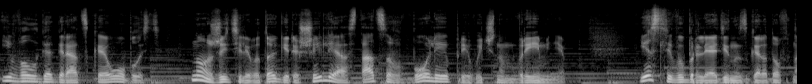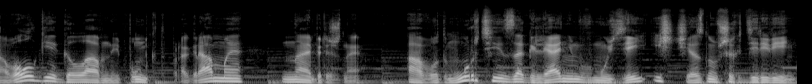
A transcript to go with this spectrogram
и Волгоградская область, но жители в итоге решили остаться в более привычном времени. Если выбрали один из городов на Волге, главный пункт программы – набережная. А в Удмуртии заглянем в музей исчезнувших деревень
